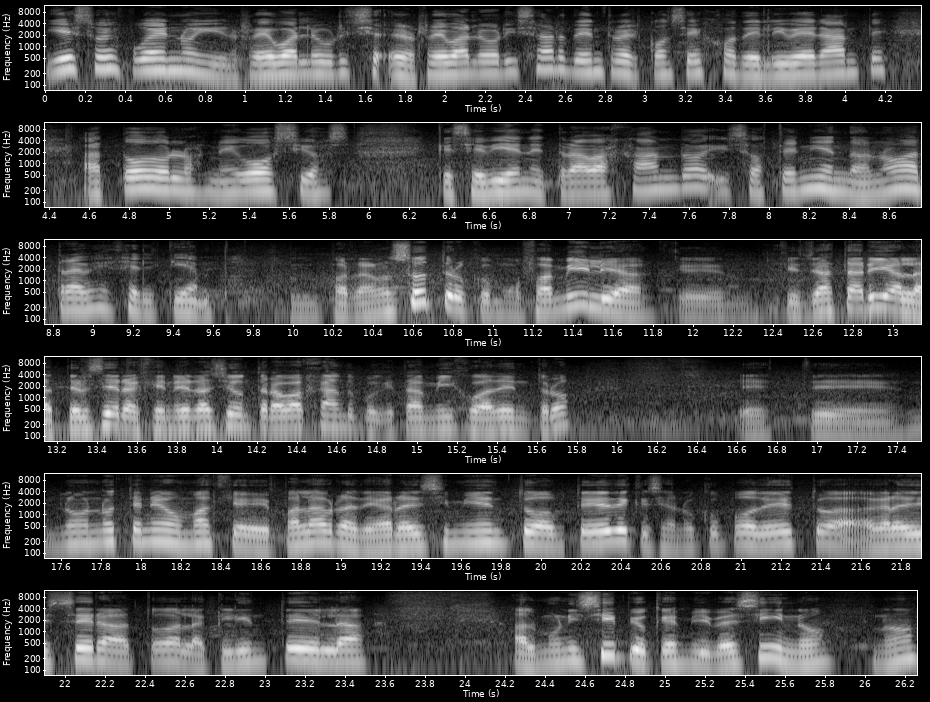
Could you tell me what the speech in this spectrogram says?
y eso es bueno y revalorizar, eh, revalorizar, dentro del Consejo Deliberante a todos los negocios que se viene trabajando y sosteniendo ¿no? a través del tiempo. Para nosotros como familia, que, que ya estaría la tercera generación trabajando porque está mi hijo adentro, este, no, no tenemos más que palabras de agradecimiento a ustedes que se han ocupado de esto, agradecer a toda la clientela, al municipio que es mi vecino, ¿no?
